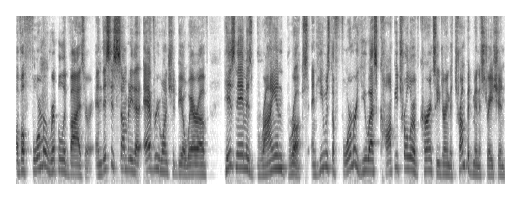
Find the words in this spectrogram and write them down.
of a former Ripple advisor, and this is somebody that everyone should be aware of. His name is Brian Brooks, and he was the former U.S. comptroller of currency during the Trump administration.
